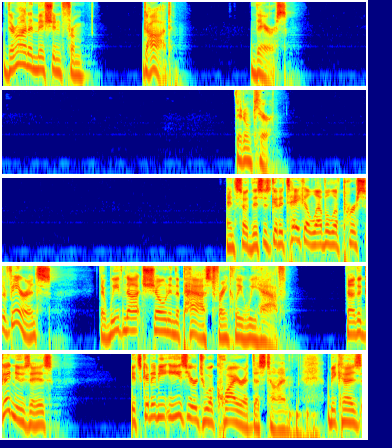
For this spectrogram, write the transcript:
They're on a mission from God, theirs. They don't care. And so this is going to take a level of perseverance that we've not shown in the past, frankly, we have. Now, the good news is it's going to be easier to acquire at this time because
